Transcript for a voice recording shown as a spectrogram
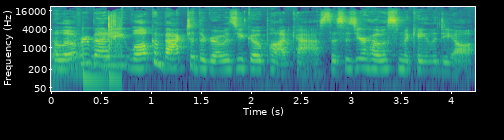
Hello, everybody. Welcome back to the Grow As You Go podcast. This is your host, Michaela Diehl.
